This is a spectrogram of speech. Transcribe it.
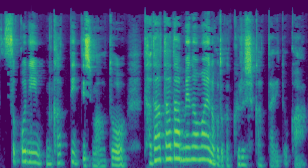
そこに向かっていってしまうと、ただただ目の前のことが苦しかったりとか、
